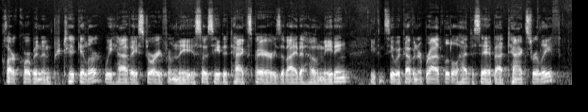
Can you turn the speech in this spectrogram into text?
Clark Corbin in particular, we have a story from the Associated Taxpayers of Idaho meeting. You can see what Governor Brad Little had to say about tax relief.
